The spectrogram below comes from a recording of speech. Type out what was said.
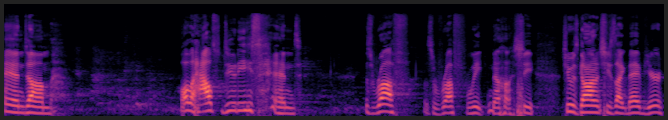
and um, all the house duties and was rough. It was a rough week. No, she, she was gone, and she's like, babe, you're,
